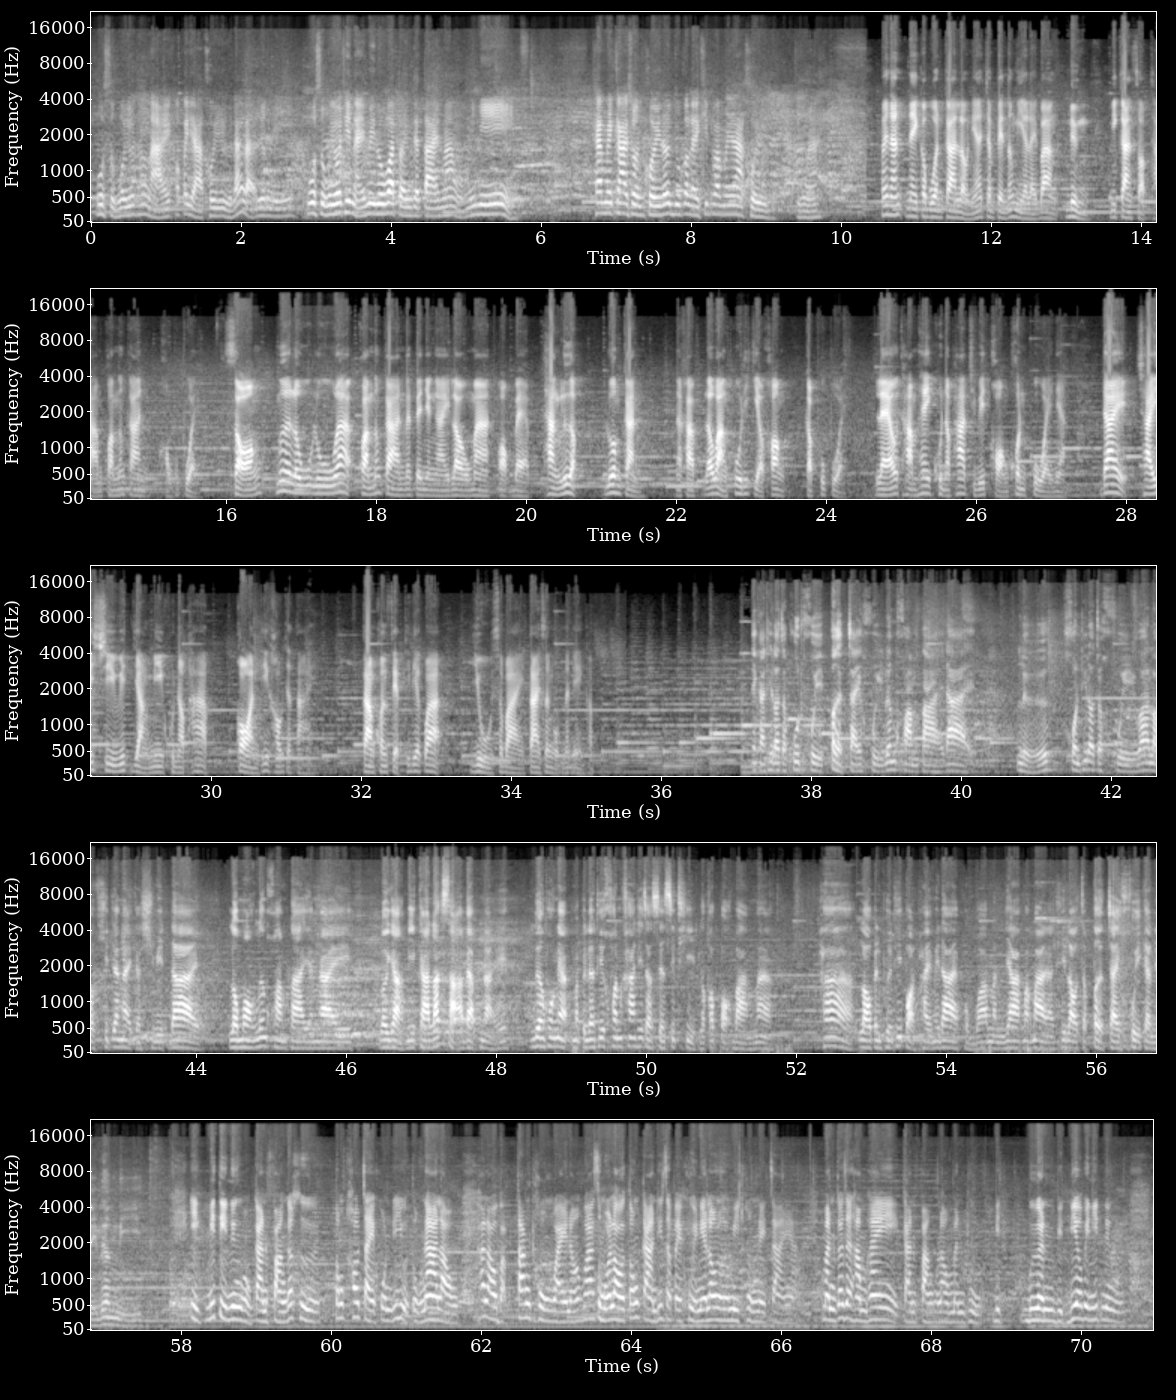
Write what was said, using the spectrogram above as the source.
ผู้สูงอายุทั้งหลายเขาก็อยากคุยอยู่แล้วแหละเรื่องนี้ ผู้สูงอายุที่ไหนไม่รู้ว่าตัวเองจะตายมั่งไม่มีแค่ไม่กล้าชวนคุยแล้วยุก็เลยคิดว่าไม่น่าคุยจริงไหม เพราะฉะนั้นในกระบวนการเหล่านี้จำเป็นต้องมีอะไรบ้าง 1. มีการสอบถามความต้องการของผู้ป่วย 2. เมื่อเรารู้ว่าความต้องการมันเป็นยังไงเรามาออกแบบทางเลือกร่วมกันนะครับระหว่างผู้ที่เกี่ยวข้องกับผู้ป่วย แล้วทำให้คุณภาพชีวิตของคนป่วยเนี่ยได้ใช้ชีวิตอย่างมีคุณภาพก่อนที่เขาจะตาย ตามคอนเซปที่เรียกว่าอยู่สบายตายสงบนั่นเองครับ ในการที่เราจะพูดคุยเปิดใจคุยเรื่องความตายได้ หรือคนที่เราจะคุยว่าเราคิดยังไงกับชีวิตได้ เรามองเรื่องความตายยังไง เราอยากมีการรักษาแบบไหน เรื่องพวกเนี้ยมันเป็นเรื่องที่ค่อนข้างที่จะเซนซิทีฟแล้วก็เปราะบางมาก ถ้าเราเป็นพื้นที่ปลอดภัยไม่ได้ ผมว่ามันยากมากๆนะที่เราจะเปิดใจคุยกันในเรื่องนี้ อีกมิติหนึ่งของการฟังก็คือต้องเข้าใจคนที่อยู่ตรงหน้าเรา ถ้าเราแบบตั้งธงไว้เนาะว่า สมมติว่าเราต้องการที่จะไปคุยเนี่ยเราเรามีธงในใจอะ่ะมันก็จะทำให้การฟังของเรามันถูกบิด เบือนบิดเบี้ยวไปนิดนึง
